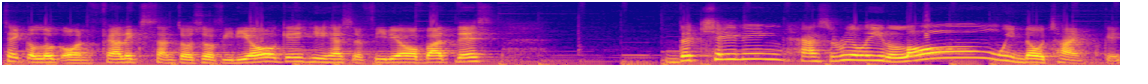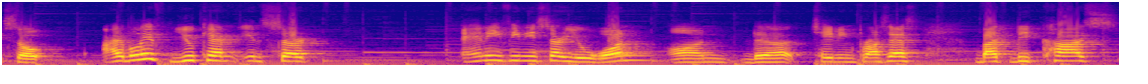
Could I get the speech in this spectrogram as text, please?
take a look on Felix Santoso video. Okay, he has a video about this. The chaining has really long window time. Okay, so I believe you can insert any finisher you want on the chaining process, but because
